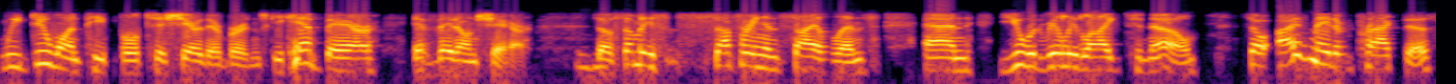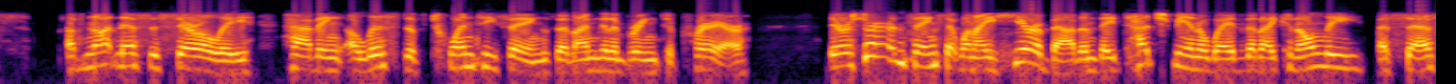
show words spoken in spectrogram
we do want people to share their burdens. You can't bear if they don't share. Mm-hmm. So if somebody's suffering in silence and you would really like to know. So I've made a practice of not necessarily having a list of 20 things that I'm going to bring to prayer. There are certain things that when I hear about them, they touch me in a way that I can only assess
